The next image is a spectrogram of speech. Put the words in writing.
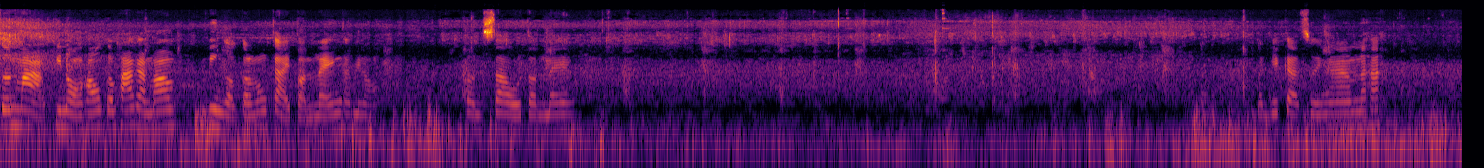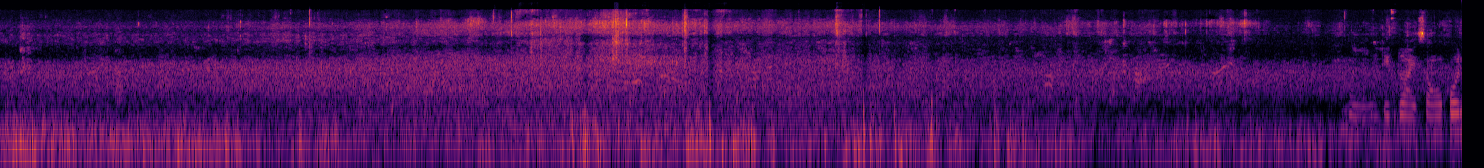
ส่วนมากพี่น้องเขาก็พากันมาวิ่งออกกำลังกายตอนแรงค่ะพี่น้อง ตอนเศร้าตอนแรงบรรยากาศสวยงามนะคะ นี่เด็ก หน่อยสองคน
